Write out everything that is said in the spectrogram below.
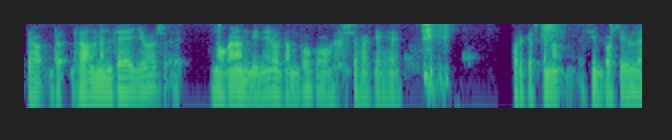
Pero re- realmente ellos eh, no ganan dinero tampoco, o sea que, porque es que no, es imposible,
